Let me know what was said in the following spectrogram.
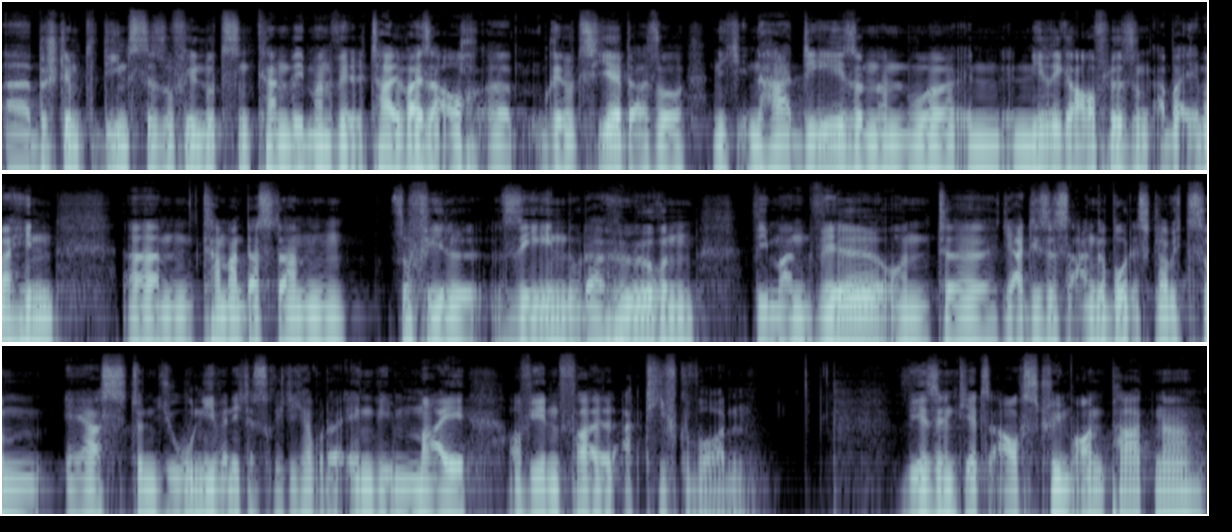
äh, bestimmte Dienste so viel nutzen kann, wie man will. Teilweise auch äh, reduziert, also nicht in HD, sondern nur in, in niedriger Auflösung, aber immerhin ähm, kann man das dann so viel sehen oder hören, wie man will. Und äh, ja, dieses Angebot ist, glaube ich, zum 1. Juni, wenn ich das richtig habe, oder irgendwie im Mai auf jeden Fall aktiv geworden. Wir sind jetzt auch Stream-On-Partner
